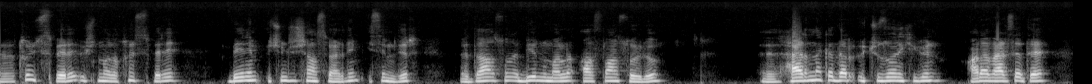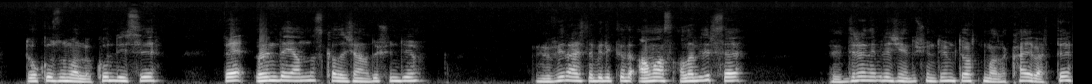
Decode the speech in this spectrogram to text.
E, Tunç Siperi 3 numaralı Tunç Siperi benim 3. şans verdiğim isimdir. E, daha sonra 1 numaralı Aslan Soylu. E, her ne kadar 312 gün ara verse de 9 numaralı Kudüs'ü ve önde yalnız kalacağını düşündüğüm virajla birlikte de avans alabilirse e, direnebileceğini düşündüğüm 4 numaralı kaybetti.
